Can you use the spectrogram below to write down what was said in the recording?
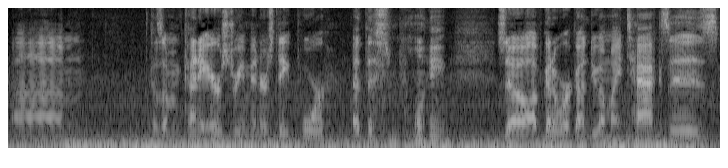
because um, I'm kind of Airstream Interstate poor at this point. So I've got to work on doing my taxes,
